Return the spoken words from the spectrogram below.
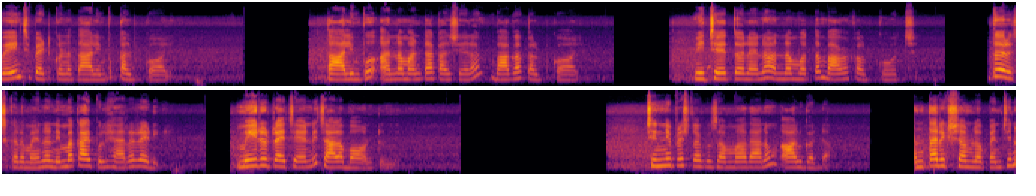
వేయించి పెట్టుకున్న తాలింపు కలుపుకోవాలి. తాలింపు అన్నం అంతా కలిసేలా బాగా కలుపుకోవాలి. మీ చేతితోనైనా అన్నం మొత్తం బాగా కలుపుకోవచ్చు. ఎంతో రుచికరమైన నిమ్మకాయ పులిహోర రెడీ. మీరు ట్రై చేయండి చాలా బాగుంటుంది. చిన్ని ప్రశ్నకు సమాధానం ఆలుగడ్డ. అంతరిక్షంలో పెంచిన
